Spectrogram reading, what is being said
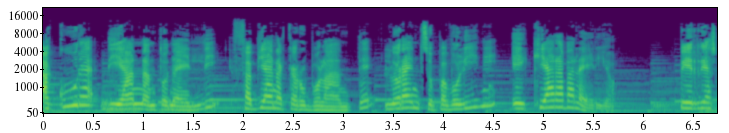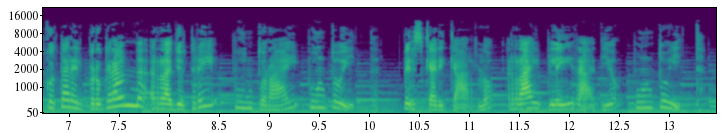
A cura di Anna Antonelli, Fabiana Carobolante, Lorenzo Pavolini e Chiara Valerio. Per riascoltare il programma radio3.rai.it. Per scaricarlo raiplayradio.it.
